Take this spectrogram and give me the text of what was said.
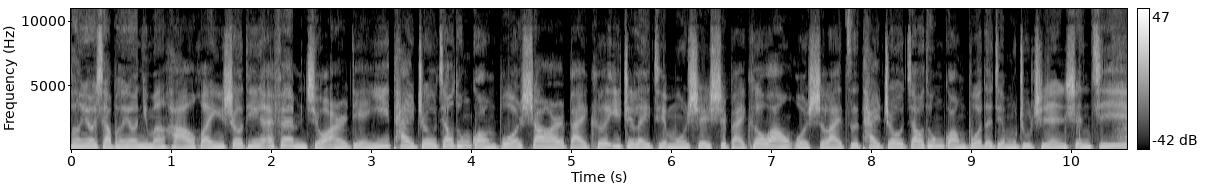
朋友、小朋友，你们好，欢迎收听 FM 九二点一泰州交通广播少儿百科益智类节目《谁是百科王》，我是来自泰州交通广播的节目主持人申吉。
